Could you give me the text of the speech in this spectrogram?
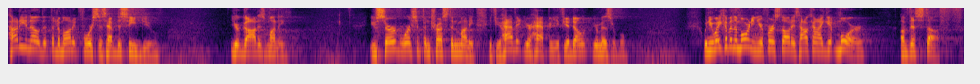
How do you know that the demonic forces have deceived you? Your God is money. You serve, worship, and trust in money. If you have it, you're happy. If you don't, you're miserable. When you wake up in the morning, your first thought is, How can I get more of this stuff?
